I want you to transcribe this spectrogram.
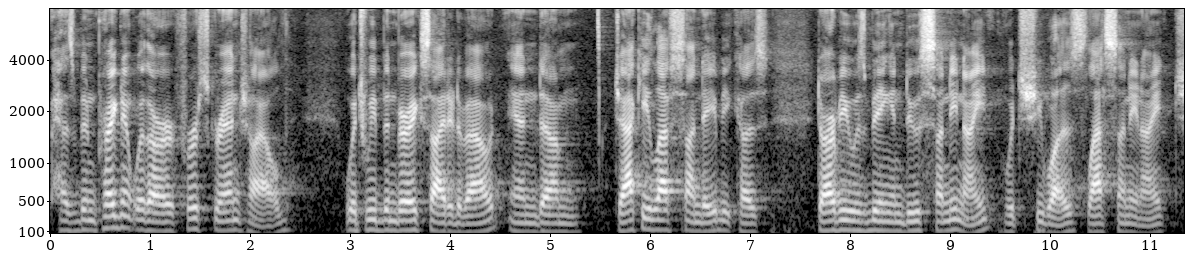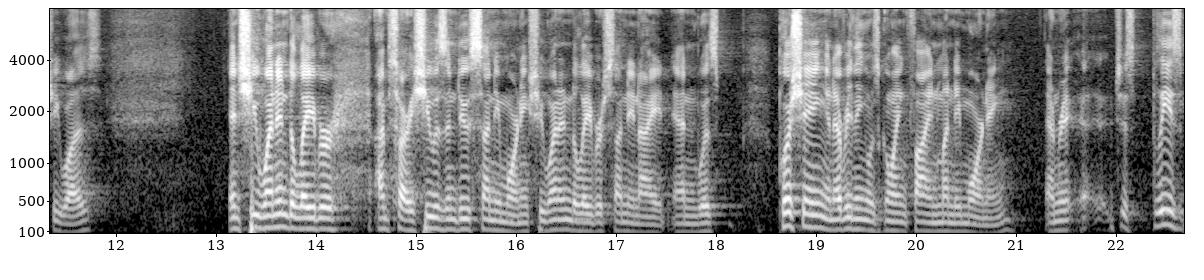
has been pregnant with our first grandchild, which we've been very excited about. And um, Jackie left Sunday because Darby was being induced Sunday night, which she was last Sunday night. She was. And she went into labor. I'm sorry, she was induced Sunday morning. She went into labor Sunday night and was pushing, and everything was going fine Monday morning. And re- just please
